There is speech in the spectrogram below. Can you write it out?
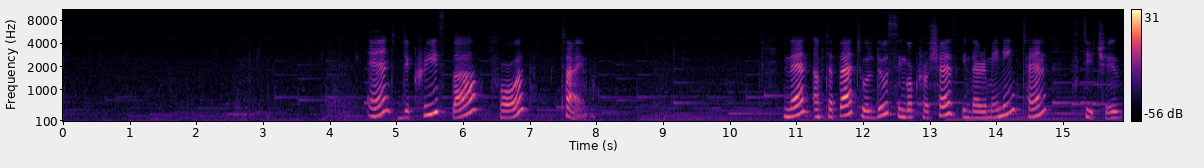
And decrease the fourth time. And then after that we'll do single crochets in the remaining 10 stitches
